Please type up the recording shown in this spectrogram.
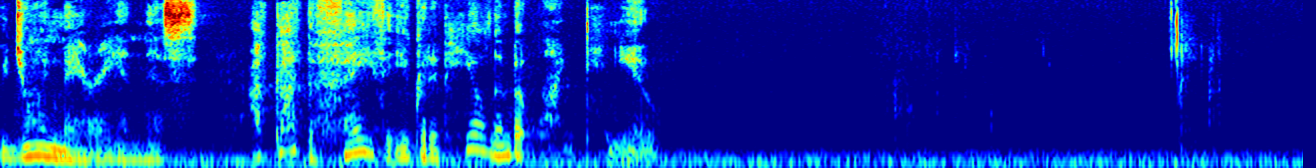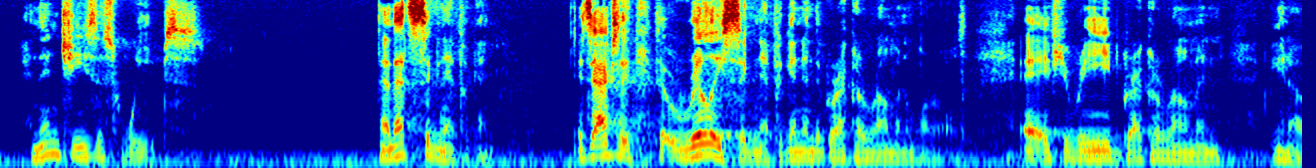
we join Mary in this. I've got the faith that you could have healed him, but why didn't you? And then Jesus weeps. Now that's significant. It's actually really significant in the Greco-Roman world. If you read Greco-Roman, you know,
